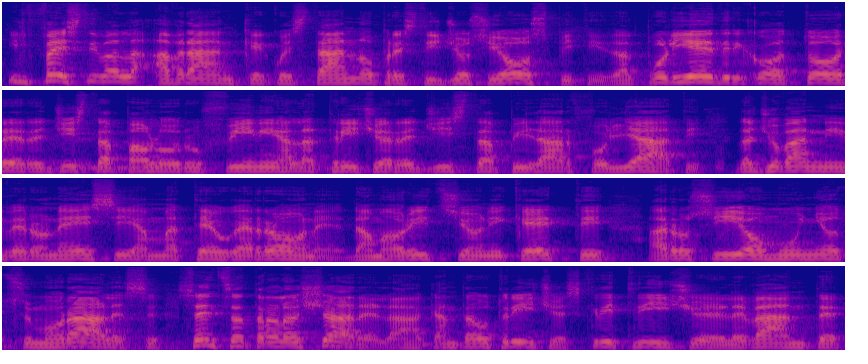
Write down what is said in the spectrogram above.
Il festival avrà anche quest'anno prestigiosi ospiti, dal poliedrico attore e regista Paolo Ruffini all'attrice e regista Pilar Fogliati, da Giovanni Veronesi a Matteo Garrone, da Maurizio Nichetti a Rosio Mugnoz Morales, senza tralasciare la cantautrice, scrittrice Levante,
